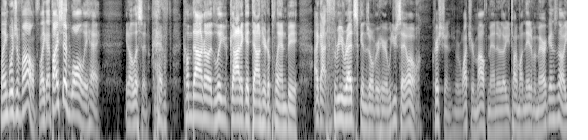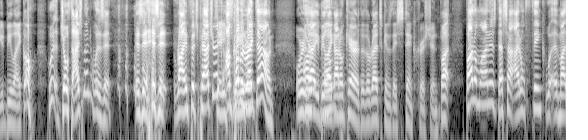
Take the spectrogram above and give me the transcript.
language evolved. Like if I said Wally, hey, you know, listen, come down uh, you got to get down here to Plan B. I got three Redskins over here. Would you say, oh? Christian, watch your mouth, man. Are you talking about Native Americans? No, you'd be like, "Oh, who, Joe Theismann? What is it? Is it is it Ryan Fitzpatrick? Jay I'm coming right down." Or Art that you'd be like, "I don't care. They're the Redskins. They stink, Christian." But bottom line is, that's how I don't think. Am I,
